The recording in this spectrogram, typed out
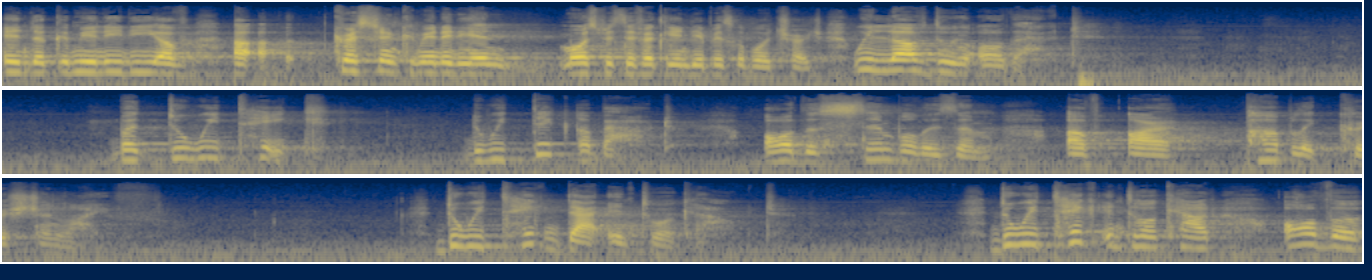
in the community of uh, uh Christian community and more specifically in the Episcopal Church. We love doing all that. But do we take, do we think about all the symbolism of our public Christian life? Do we take that into account? Do we take into account all the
